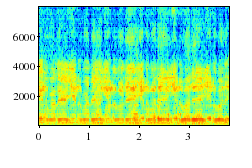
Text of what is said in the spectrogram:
எழுபது எழுபது எழுபது எழுபது எழுபது. எழுபது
